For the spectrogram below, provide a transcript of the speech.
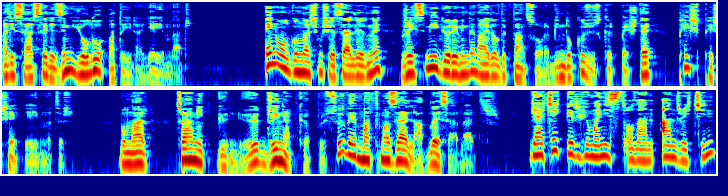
Ali Serselez'in Yolu adıyla yayımlar. En olgunlaşmış eserlerini resmi görevinden ayrıldıktan sonra 1945'te peş peşe yayımlatır. Bunlar Travnik Günlüğü, Drina Köprüsü ve Matmazel adlı eserlerdir. Gerçek bir hümanist olan Andrić'in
